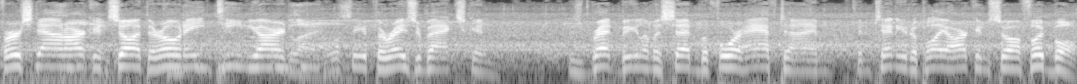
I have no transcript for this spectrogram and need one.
First down, Arkansas at their own 18 yard line. We'll see if the Razorbacks can, as Bret Bielema has said before halftime, continue to play Arkansas football.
